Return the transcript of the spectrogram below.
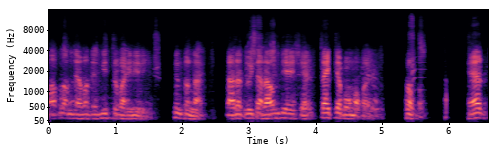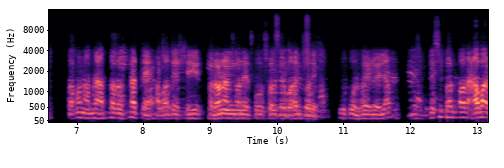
ভাবলাম যে আমাদের মিত্র বাহিনীরই কিন্তু না। তারা দুইটা রাউন্ড দিয়ে এসে চারটা বোমা প্রথম এর তখন আমরা আত্মরক্ষার্থে আমাদের সেই রণাঙ্গনের কৌশল ব্যবহার করে উপর হয়ে রইলাম। কিছুক্ষণ পর আবার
